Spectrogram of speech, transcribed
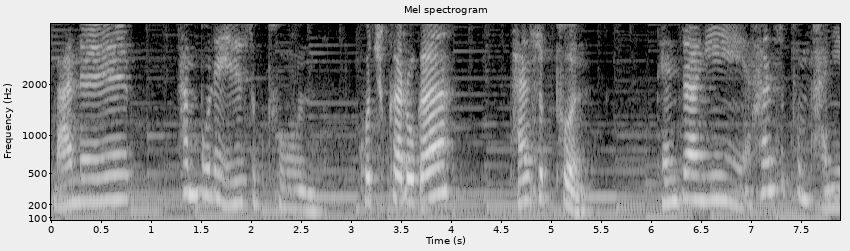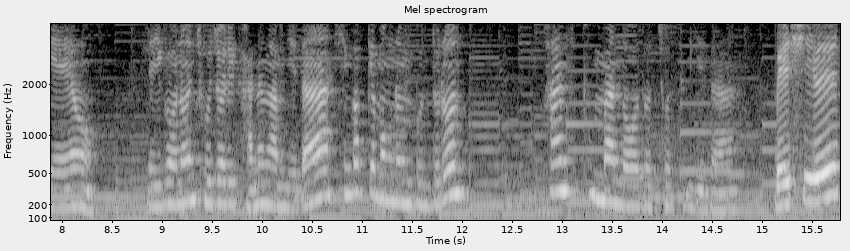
마늘 3분의 1스푼, 고춧가루가 반 스푼, 된장이 한 스푼 반이에요. 네, 이거는 조절이 가능합니다. 싱겁게 먹는 분들은 한 스푼만 넣어도 좋습니다. 매실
